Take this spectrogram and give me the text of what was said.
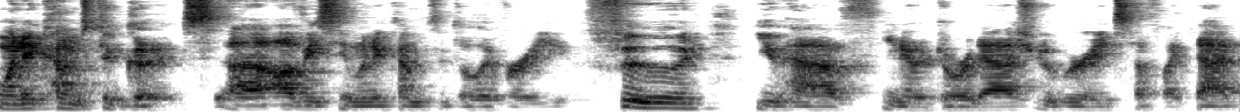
when it comes to goods. Uh, obviously, when it comes to delivery, food, you have you know DoorDash, Uber Eats, stuff like that.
